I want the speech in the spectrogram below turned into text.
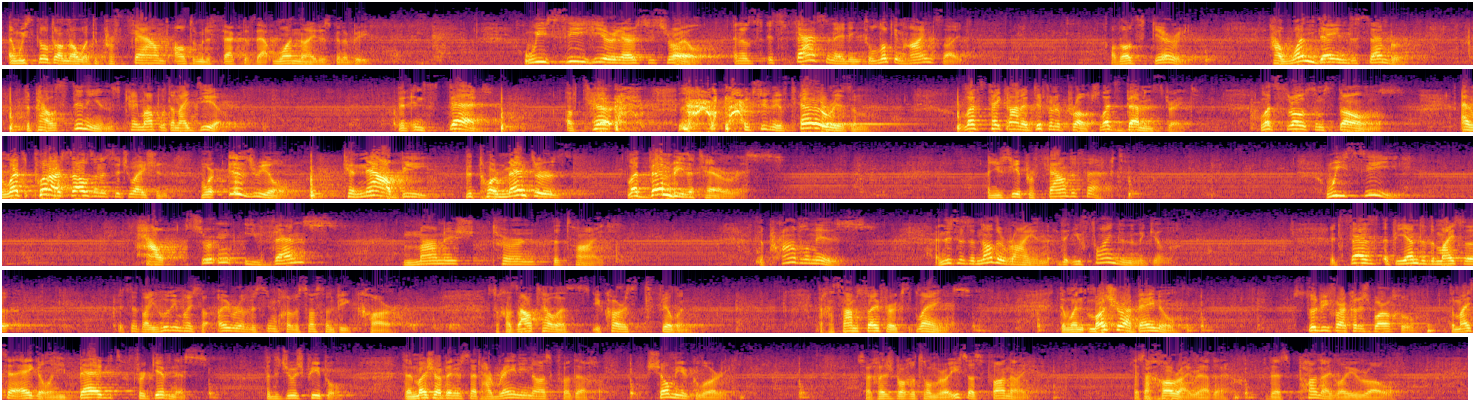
And we still don't know what the profound ultimate effect of that one night is going to be. We see here in Eretz Yisrael, and it's, it's fascinating to look in hindsight, although it's scary, how one day in December, the Palestinians came up with an idea that instead of terror, excuse me, of terrorism, let's take on a different approach. Let's demonstrate. Let's throw some stones. And let's put ourselves in a situation where Israel can now be the tormentors. Let them be the terrorists. And you see a profound effect. We see how certain events mamish turn the tide. The problem is, and this is another inyan that you find in the Megillah. It says at the end of the Maisa, it says, Yehudim Haisa Eira v'simcha v'sasan v'ikar. So Chazal tell us, Yikar is tefillin. The Chassam Sofer explains that when Moshe Rabbeinu stood before HaKadosh Baruch Hu, the Maisa Egel, and he begged forgiveness for the Jewish people. Then Moshe Rabbeinu said, Hareini nas kvadecha. Show me your glory. So HaKadosh Baruch told him, Ra'isas fanai. It's achorai, rather. There's panai lo yiro.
